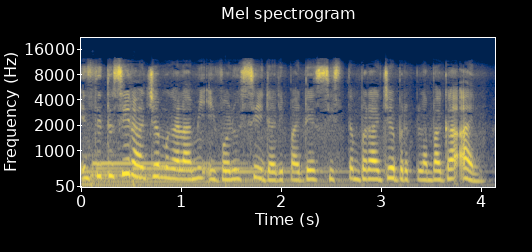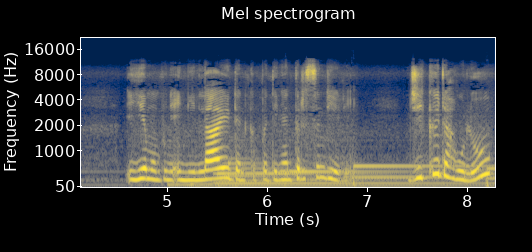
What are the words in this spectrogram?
Institusi raja mengalami evolusi daripada sistem beraja berperlembagaan. Ia mempunyai nilai dan kepentingan tersendiri. Jika dahulu,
